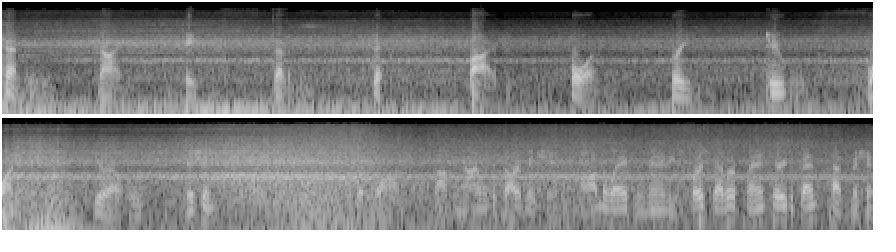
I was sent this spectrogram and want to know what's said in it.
10, 9, 8, 7, 6, 5, 4, 3, 2, 1, 0. Mission. Liftoff. Falcon 9 with the DART mission. On the way for humanity's first ever planetary defense test mission.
